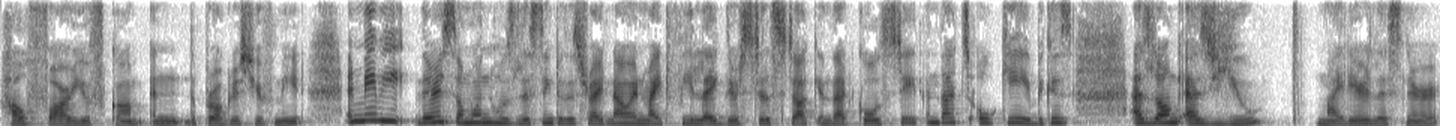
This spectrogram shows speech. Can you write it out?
how far you've come and the progress you've made. And maybe there is someone who's listening to this right now and might feel like they're still stuck in that cold state, and that's okay because as long as you, my dear listener,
